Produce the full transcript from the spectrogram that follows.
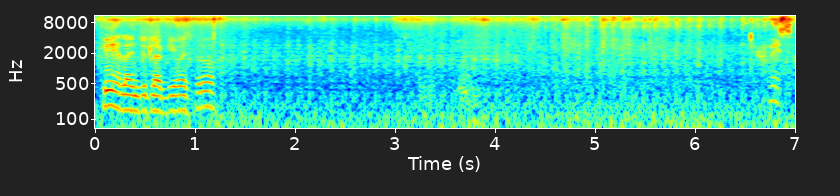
Oke lanjut lagi mas bro Wes.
